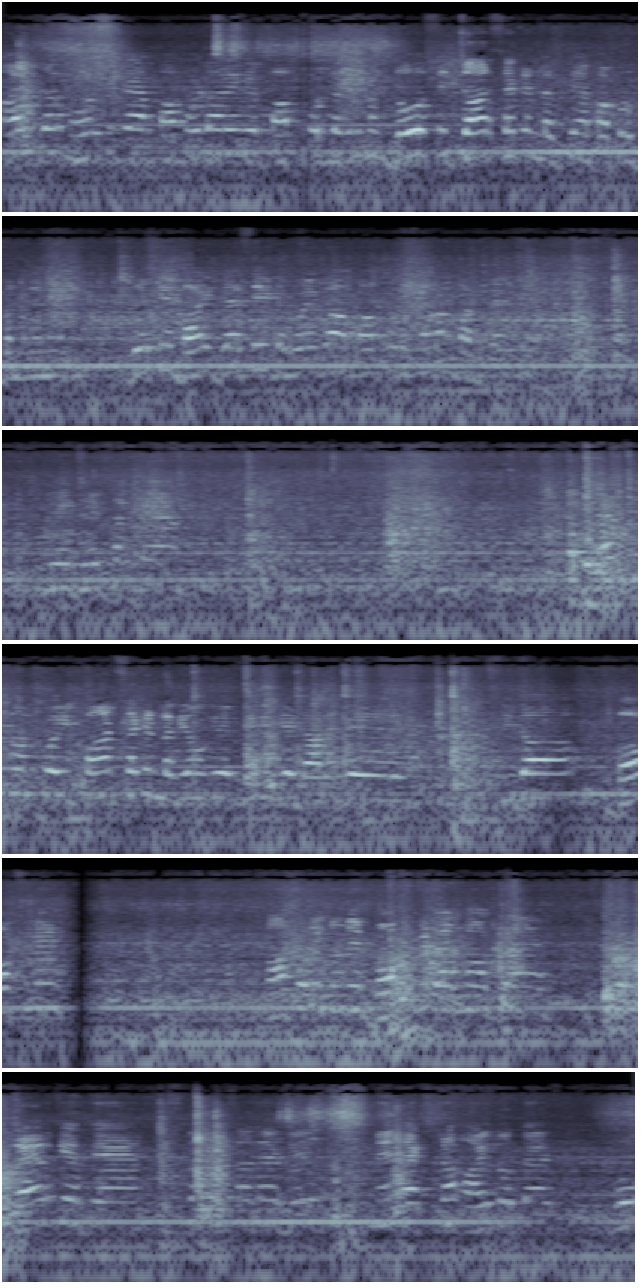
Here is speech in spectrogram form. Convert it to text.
आज गर्म हो चुका है पापड़ डालेंगे, पापड़ तकरीबन दो से चार सेकंड लगते हैं पापड़ बनने में। देखिए भाई, जैसे ही डबोएगा पापड़ फ़ौरन बन जाएँगे ये देख सकते हैं। मैक्सिमम कोई पाँच सेकंड लगे होंगे, फिर ये डालेंगे सीधा बॉक्स में। पापड़ इन्होंने बॉक्स में डालना होता है फ्रायर कहते हैं। इसका मतलब है इसमें एक्स्ट्रा ऑयल होता है, वो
